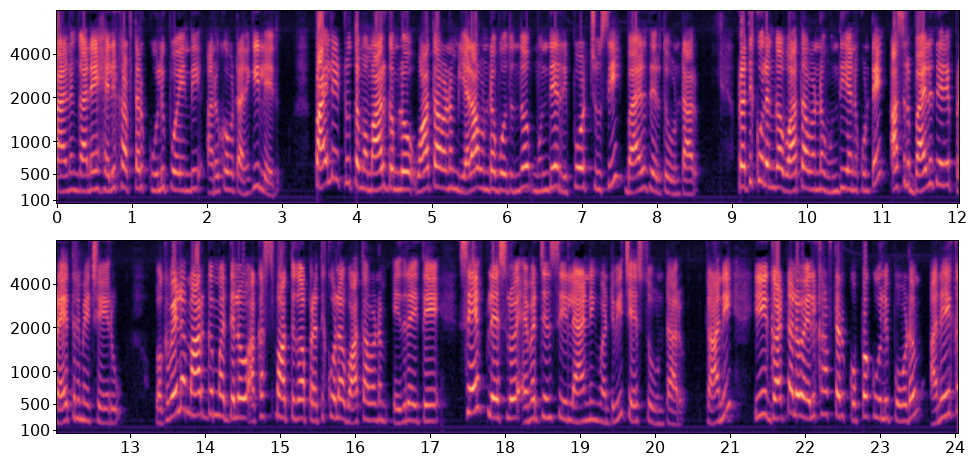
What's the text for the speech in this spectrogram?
కారణంగానే హెలికాప్టర్ కూలిపోయింది అనుకోవటానికి లేదు. పైలట్లు తమ మార్గంలో వాతావరణం ఎలా ఉండబోతుందో ముందే రిపోర్ట్ చూసి బయలుదేరుతూ ఉంటారు. ప్రతికూలంగా వాతావరణం ఉంది అనుకుంటే అసలు బయలుదేరే ప్రయత్నమే చేయరు. ఒకవేళ మార్గం మధ్యలో అకస్మాత్తుగా ప్రతికూల వాతావరణం ఎదురైతే సేఫ్ ప్లేస్లో ఎమర్జెన్సీ ల్యాండింగ్ వంటివి చేస్తూ ఉంటారు. కానీ ఈ ఘటనలో హెలికాప్టర్ కుప్పకూలిపోవడం అనేక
